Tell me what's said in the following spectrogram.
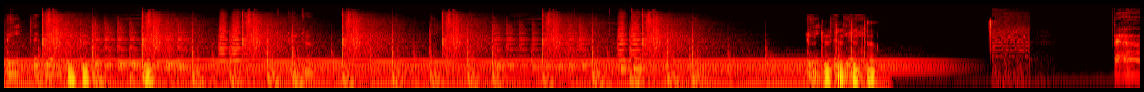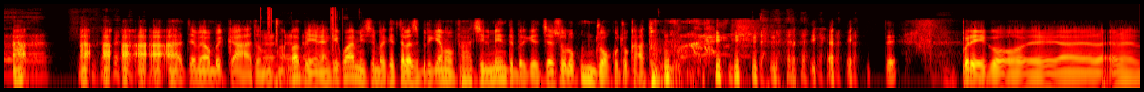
Beat the game. Ah, ah, ah, ah, ti abbiamo beccato. Va bene, anche qua mi sembra che te la sbrighiamo facilmente perché c'è solo un gioco giocato. Praticamente. Prego, eh, eh,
